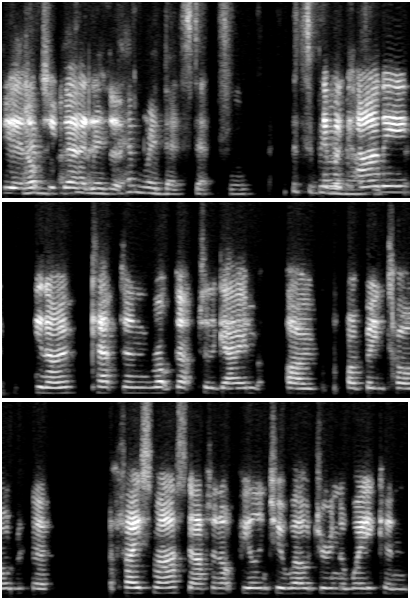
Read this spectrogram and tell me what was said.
Yeah, I not too I bad, haven't read, it? haven't read that stat before. It's a bit Emma of a mouthful, Kearney, you know, captain, rocked up to the game. I, I've been told with a, a face mask after not feeling too well during the week, and,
